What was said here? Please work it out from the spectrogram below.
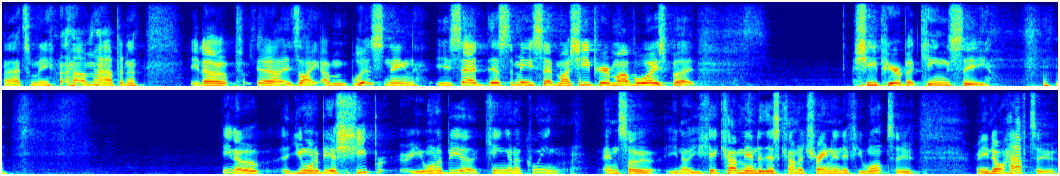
That's me. I'm happening. You know, it's like, I'm listening. He said this to me. He said, my sheep hear my voice, but sheep hear, but kings see. you know, you want to be a sheep or you want to be a king and a queen. And so, you know, you could come into this kind of training if you want to, or you don't have to.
